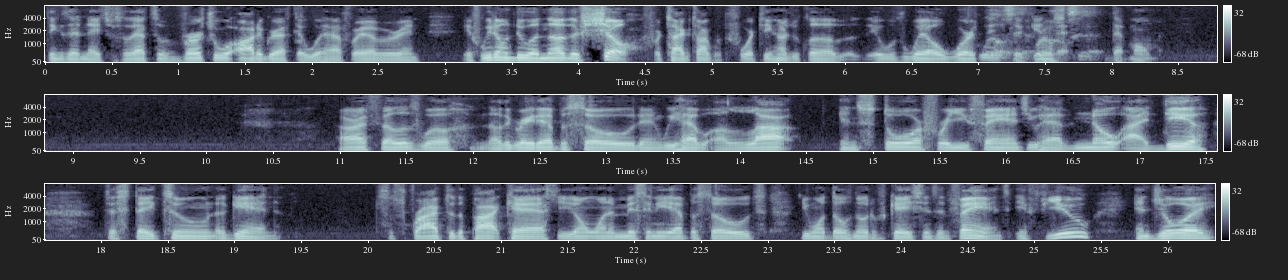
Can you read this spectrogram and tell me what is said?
things of that nature. So that's a virtual autograph that we'll have forever. And if we don't do another show for Tiger Talk with the 1400 Club, it was well worth well it to get well that, that moment. All right, fellas. Well, another great episode, and we have a lot in store for you fans. You have no idea. Just stay tuned. Again, subscribe to the podcast. You don't want to miss any episodes. You want those notifications. And fans, if you enjoy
